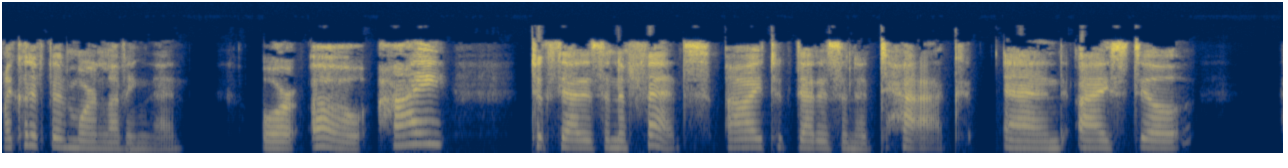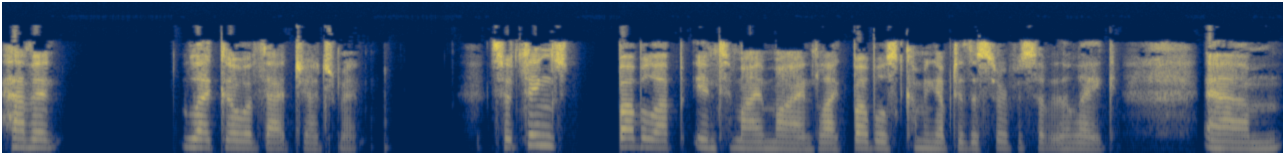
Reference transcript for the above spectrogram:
I could have been more loving then. Or, oh, I took that as an offense. I took that as an attack. And I still haven't let go of that judgment. So things bubble up into my mind like bubbles coming up to the surface of the lake. Um,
